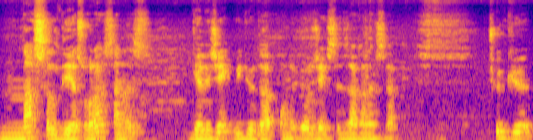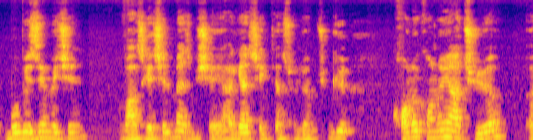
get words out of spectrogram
Nasıl diye sorarsanız gelecek videoda onu göreceksiniz arkadaşlar. Çünkü bu bizim için vazgeçilmez bir şey ya. Gerçekten söylüyorum. Çünkü konu konuyu açıyor. Ee,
